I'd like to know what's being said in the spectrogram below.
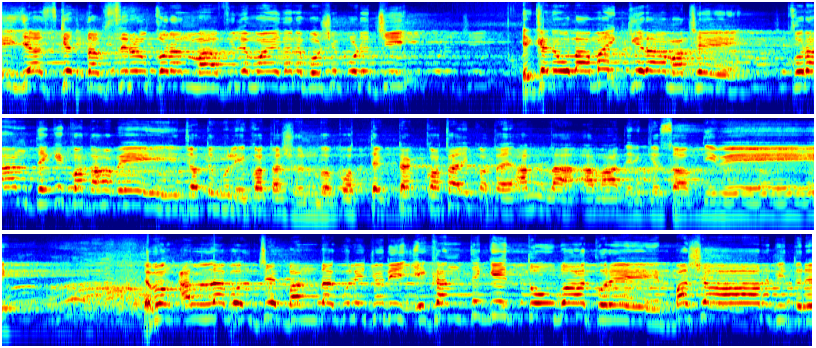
এই যে আজকে তাফসিরুল কোরআন মাহফিলে ময়দানে বসে পড়েছি, এখানে ওলামাই কিরাম আছে, কোরআন থেকে কথা হবে, যতগুলি কথা শুনব, প্রত্যেকটা কথায় কথায় আল্লাহ আমাদেরকে সব দিবে। এবং আল্লাহ বলছে, বান্দাগুলি যদি এখান থেকে তৌবা করে বাসার ভিতরে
